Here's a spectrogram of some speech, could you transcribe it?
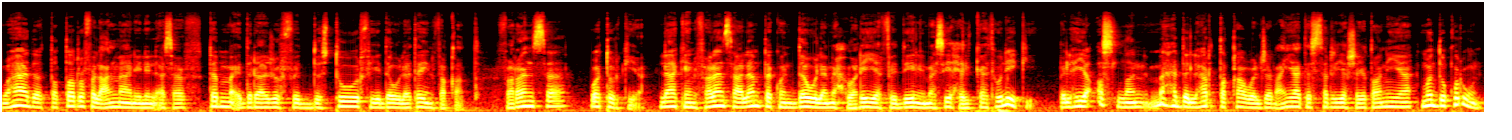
وهذا التطرف العلماني للأسف تم إدراجه في الدستور في دولتين فقط فرنسا وتركيا. لكن فرنسا لم تكن دولة محورية في الدين المسيحي الكاثوليكي. بل هي أصلا مهد الهرطقة والجمعيات السرية الشيطانية منذ قرون.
